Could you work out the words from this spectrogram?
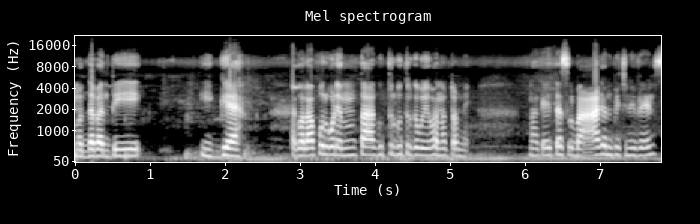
ముద్దబంతి ఇగ్గ. గులాబీ పూలు కూడా ఎంత గుత్తులు గుత్తులుగా పోయేవన్నట్టు ఉన్నాయి నాకైతే అసలు బాగా అనిపించినాయి ఫ్రెండ్స్.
